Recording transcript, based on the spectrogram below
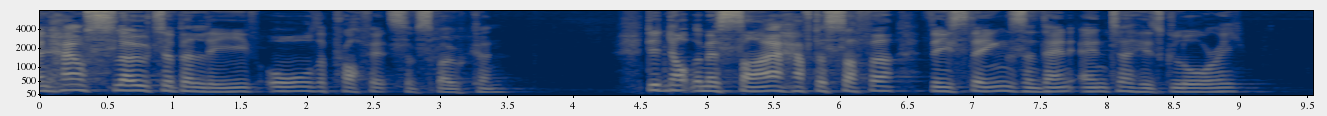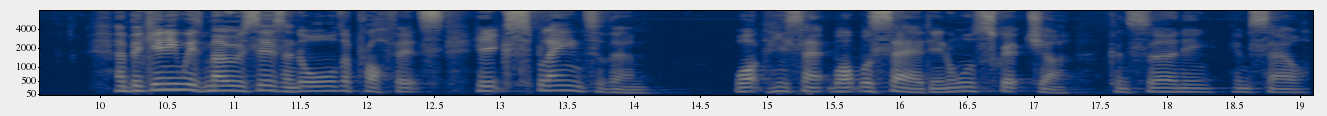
And how slow to believe all the prophets have spoken. Did not the Messiah have to suffer these things and then enter his glory? And beginning with Moses and all the prophets, he explained to them what, he said, what was said in all scripture concerning himself.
